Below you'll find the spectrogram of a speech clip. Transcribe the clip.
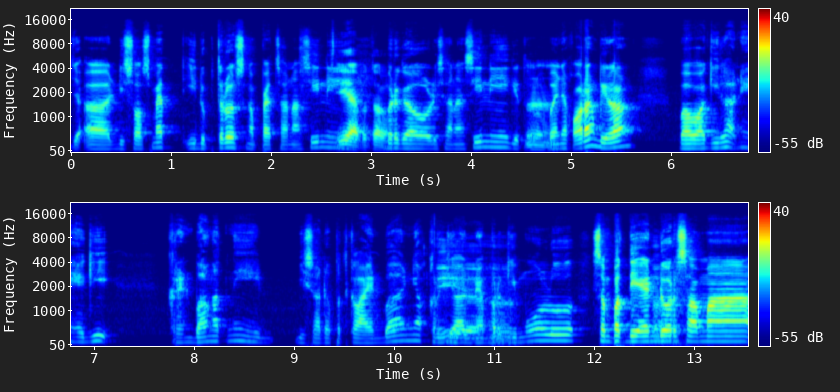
eh, di sosmed hidup terus ngepet sana sini Iya betul. bergaul di sana sini gitu loh. Hmm. Banyak orang bilang bahwa gila nih Egi keren banget nih bisa dapet klien banyak kerjaannya Iya, pergi mulu sempet di endorse sama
